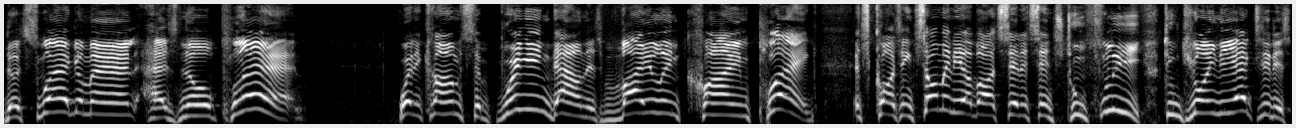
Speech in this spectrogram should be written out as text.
The swagger man has no plan when it comes to bringing down this violent crime plague it's causing so many of our citizens to flee, to join the exodus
